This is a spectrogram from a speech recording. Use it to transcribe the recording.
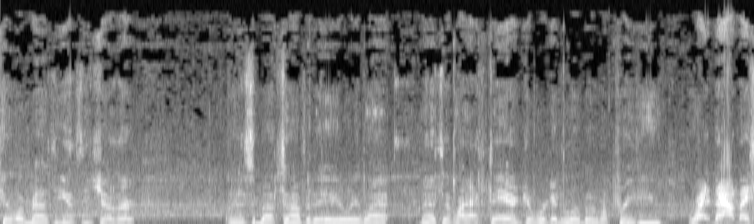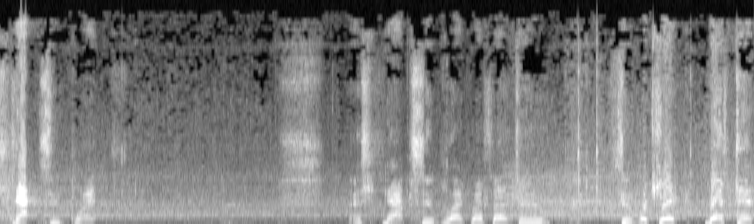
killer match against each other when it's about time for the AOA last, match at last stand because we're getting a little bit of a preview right now. Nice snap suplex. Nice snap suplex by Fatu. Super kick. Missed it.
